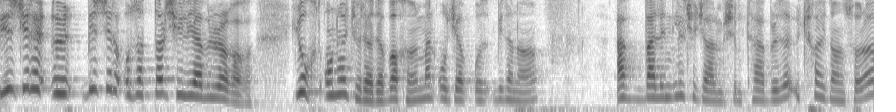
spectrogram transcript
Biz gərə ö- biz gərə o zatlar şey eləyə bilirik ağa. Yox, ona görə də baxın, mən o, o bir dənə əvvəlin ilk gəlmişim Təbrizə 3 aydan sonra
